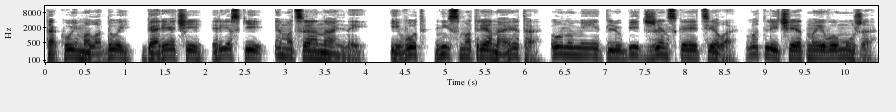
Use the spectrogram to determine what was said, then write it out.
Такой молодой, горячий, резкий, эмоциональный. И вот, несмотря на это, он умеет любить женское тело, в отличие от моего мужа,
